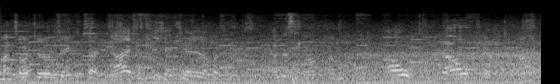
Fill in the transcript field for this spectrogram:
Attacke. Tic-Tac. Ja, ich, ich erkläre dir was. Alles klar. Au, da hochklettern.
